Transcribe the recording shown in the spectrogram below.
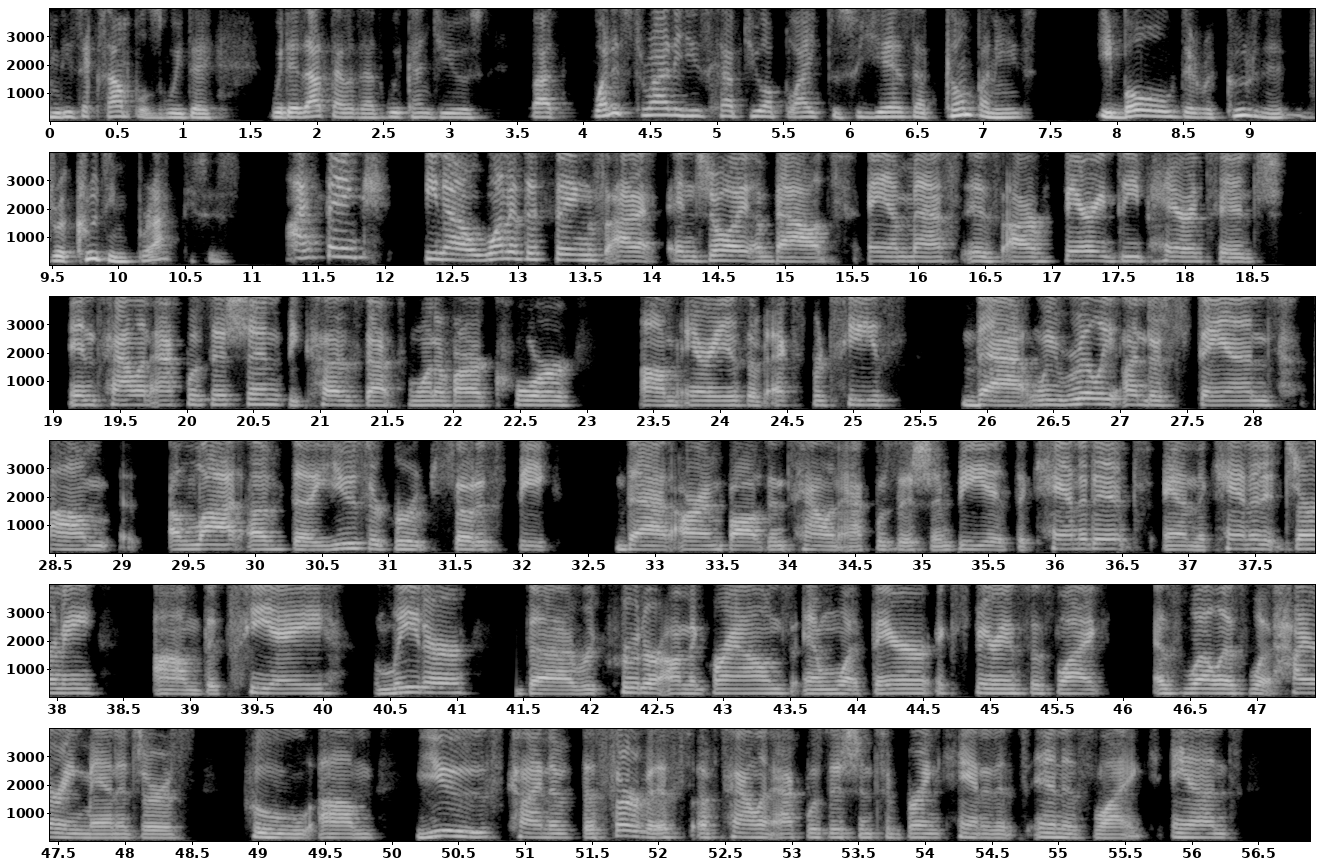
in these examples with the with the data that we can use. But what strategies have you applied to suggest that companies evolve the recruiting recruiting practices? I think you know, one of the things I enjoy about AMS is our very deep heritage in talent acquisition because that's one of our core um, areas of expertise that we really understand um, a lot of the user groups, so to speak, that are involved in talent acquisition, be it the candidate and the candidate journey, um, the TA leader, the recruiter on the ground and what their experience is like, as well as what hiring managers who um, use kind of the service of talent acquisition to bring candidates in is like. And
